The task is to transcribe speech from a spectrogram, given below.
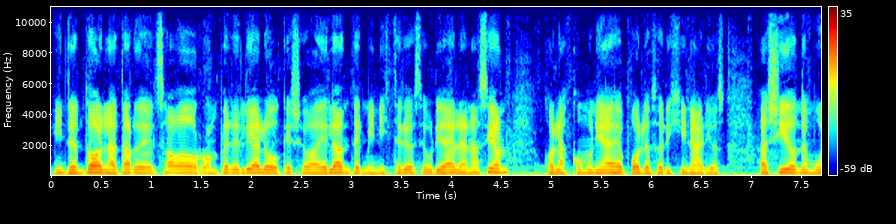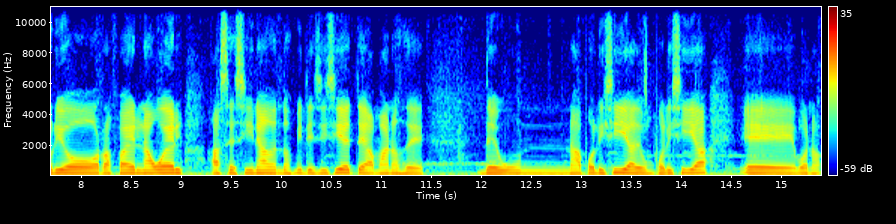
intentó en la tarde del sábado romper el diálogo que lleva adelante el Ministerio de Seguridad de la Nación con las comunidades de pueblos originarios. Allí donde murió Rafael Nahuel, asesinado en 2017 a manos de de una policía, de un policía, eh, bueno,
